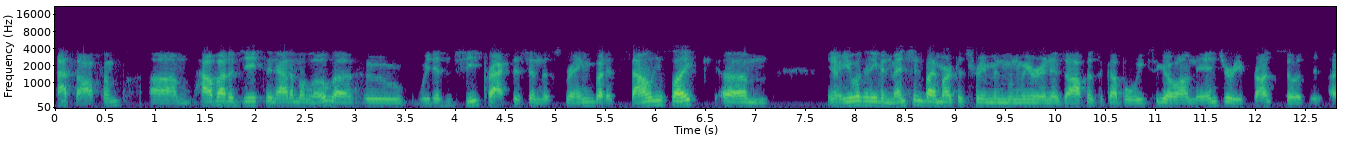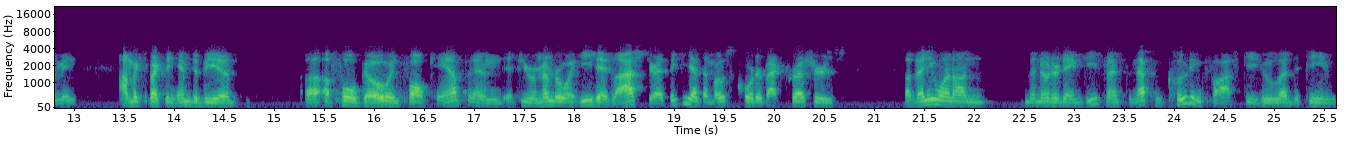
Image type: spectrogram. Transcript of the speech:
that's awesome. Um, how about a Jayson Ademilola who we didn't see practice in the spring, but it sounds like um, you know he wasn't even mentioned by Marcus Freeman when we were in his office a couple weeks ago on the injury front. So I mean, I'm expecting him to be a a full go in fall camp. And if you remember what he did last year, I think he had the most quarterback pressures of anyone on the Notre Dame defense, and that's including Foskey, who led the team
